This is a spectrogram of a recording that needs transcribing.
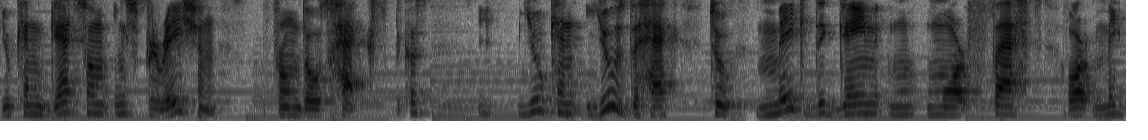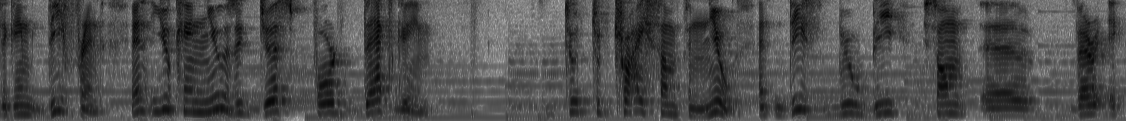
You can get some inspiration from those hacks because you can use the hack to make the game more fast or make the game different and you can use it just for that game to, to try something new. And this will be some uh, very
